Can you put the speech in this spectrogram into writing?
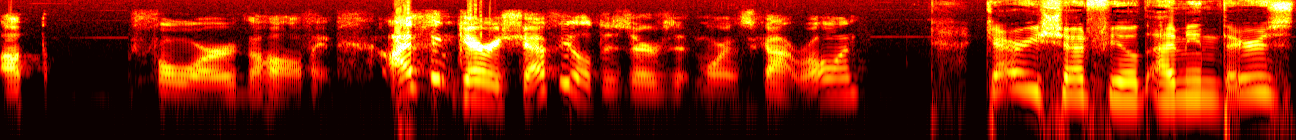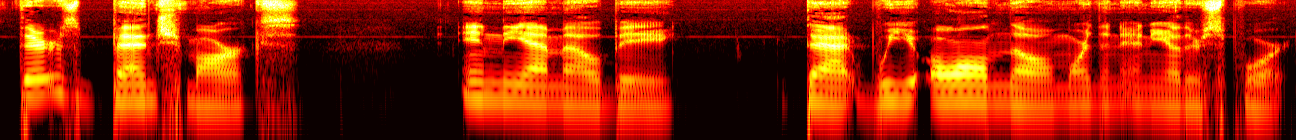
up for the Hall of Fame. I think Gary Sheffield deserves it more than Scott Rolen. Gary Sheffield, I mean, there's there's benchmarks in the MLB that we all know more than any other sport.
